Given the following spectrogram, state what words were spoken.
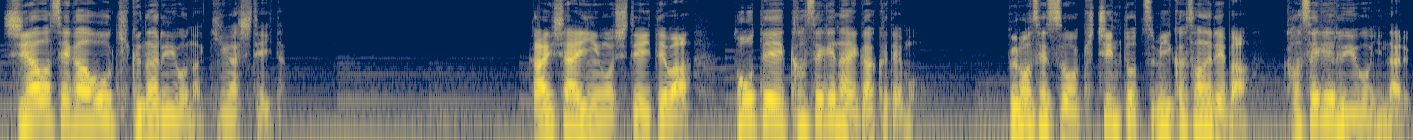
幸せが大きくなるような気がしていた。会社員をしていては到底稼げない額でもプロセスをきちんと積み重ねれば稼げるようになる。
